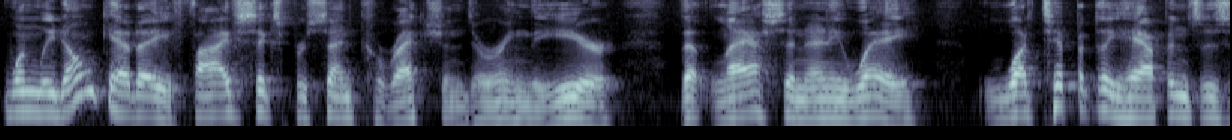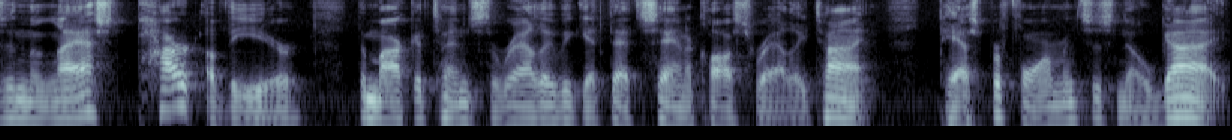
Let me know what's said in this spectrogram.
when we don't get a five six percent correction during the year that lasts in any way, what typically happens is in the last part of the year, the market tends to rally. We get that Santa Claus rally time. Past performance is no guide.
